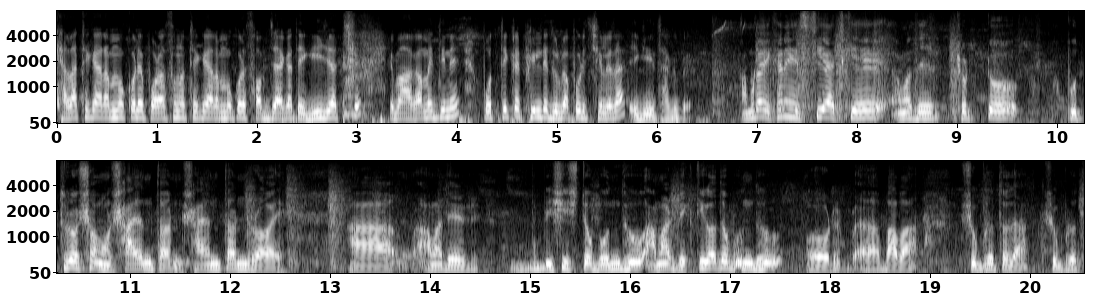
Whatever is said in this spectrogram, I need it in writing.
খেলা থেকে আরম্ভ করে পড়াশোনা থেকে আরম্ভ করে সব জায়গাতে এগিয়ে যাচ্ছে এবং আগামী দিনে প্রত্যেকটা ফিল্ডে দুর্গাপুরের ছেলেরা এগিয়ে থাকবে। আমরা এখানে এসছি আজকে আমাদের ছোট্ট পুত্র সম, সায়ন্তন সায়ন্তন রয় আমাদের বিশিষ্ট বন্ধু, আমার ব্যক্তিগত বন্ধু, ওর বাবা। সুব্রত দা সুব্রত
